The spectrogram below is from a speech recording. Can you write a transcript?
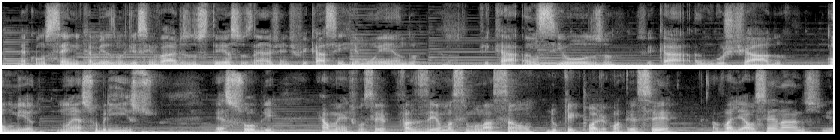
né, como Sêneca mesmo disse em vários dos textos, né, a gente ficar se remoendo, ficar ansioso, ficar angustiado, com medo. Não é sobre isso. É sobre realmente você fazer uma simulação do que, que pode acontecer, avaliar os cenários e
